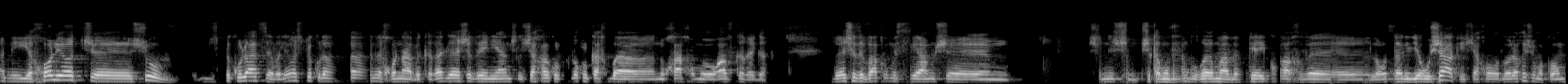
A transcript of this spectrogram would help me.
אני יכול להיות ששוב, ספקולציה, אבל אם הספקולציה נכונה, וכרגע יש איזה עניין של שחר לא כל כך נוכח או מעורב כרגע, ויש איזה ואקום מסוים ש... ש... ש... שכמובן גורר מאבקי כוח ולא רוצה להגיד ירושה, כי שחור עוד לא הולך לשום מקום,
